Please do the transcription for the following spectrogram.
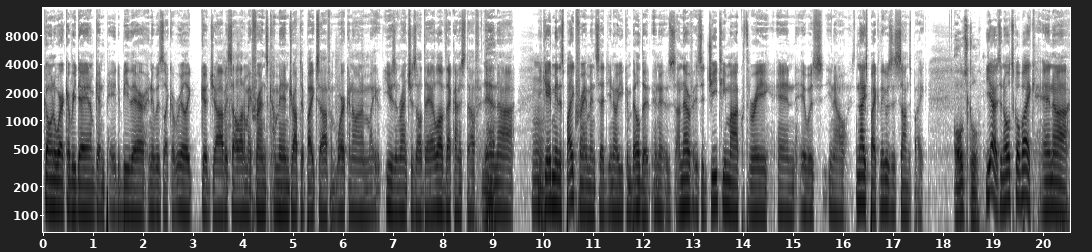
going to work every day and I'm getting paid to be there. And it was like a really good job. I saw a lot of my friends come in, drop their bikes off. I'm working on them, like using wrenches all day. I love that kind of stuff. Yeah. And, uh, he gave me this bike frame and said, you know, you can build it. And it was, I'll never, it's a GT Mach 3. And it was, you know, it's a nice bike. I think it was his son's bike. Old school. Yeah, it's an old school bike, and uh,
